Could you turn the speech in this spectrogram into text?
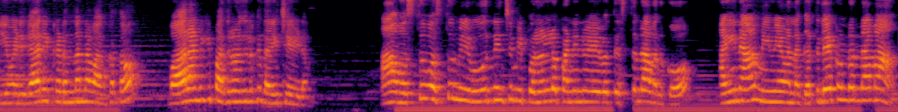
ఈవిడి గారు ఇక్కడ ఉందన్న వంకతో వారానికి పది రోజులకు దయచేయడం. ఆ వస్తు వస్తు మీ ఊరు నుంచి మీ పొలంలో పండినవేవో తెస్తున్నావనుకో అయినా మేమేమన్నా గతి లేకుండా ఉన్నామా?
